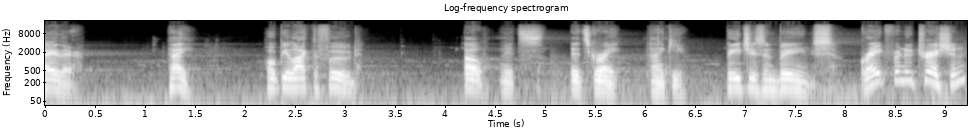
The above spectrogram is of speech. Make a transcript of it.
Hey there. Hey. Hope you like the food. Oh, it's it's great. Thank you. Peaches and beans. Great for nutrition.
